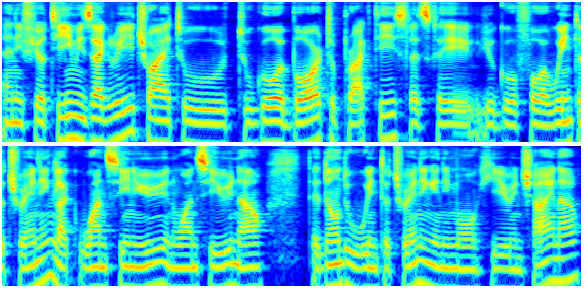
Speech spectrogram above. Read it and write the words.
and if your team is agree, try to to go aboard to practice. Let's say you go for a winter training, like Wang Xinyu and Wang Xiyu now. They don't do winter training anymore here in China.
